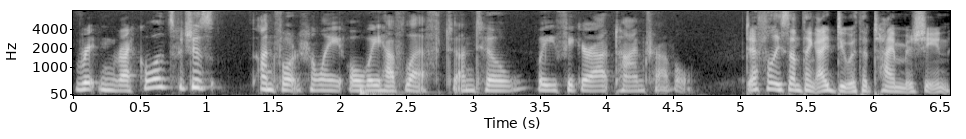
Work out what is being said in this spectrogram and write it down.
written records, which is unfortunately all we have left until we figure out time travel. Definitely something I'd do with a time machine.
